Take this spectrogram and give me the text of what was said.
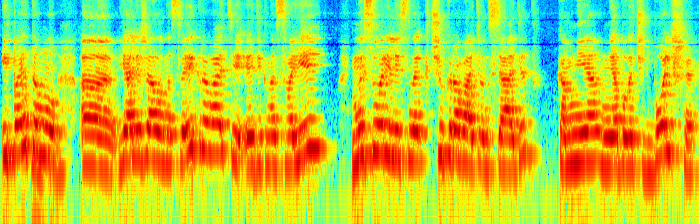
И поэтому э, я лежала на своей кровати, Эдик на своей. Мы ссорились, на чью кровать он сядет, ко мне, у меня было чуть больше,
